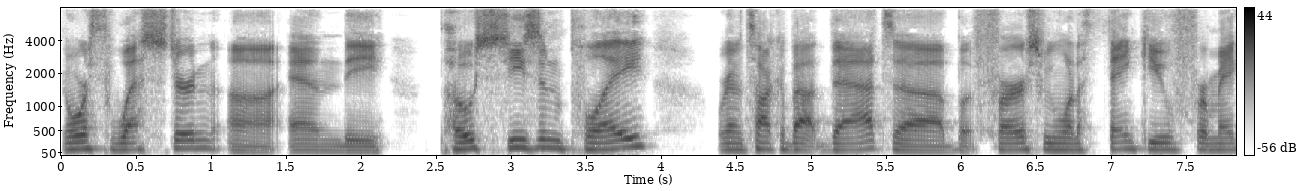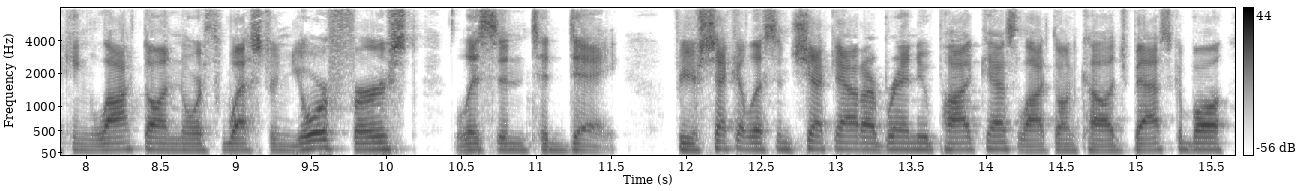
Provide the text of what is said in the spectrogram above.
Northwestern uh, and the postseason play. We're going to talk about that. Uh, but first, we want to thank you for making Locked On Northwestern your first listen today. For your second listen, check out our brand new podcast, Locked On College Basketball.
